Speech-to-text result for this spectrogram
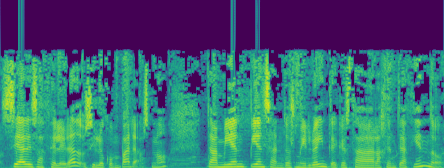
se ha desacelerado si lo comparas, ¿no? También piensa en 2020 qué está la gente haciendo.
